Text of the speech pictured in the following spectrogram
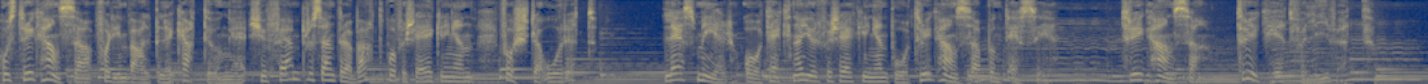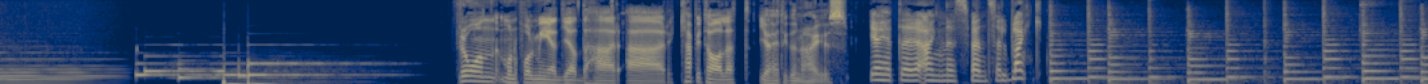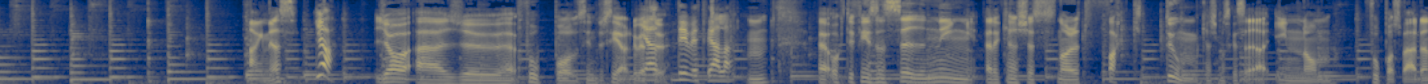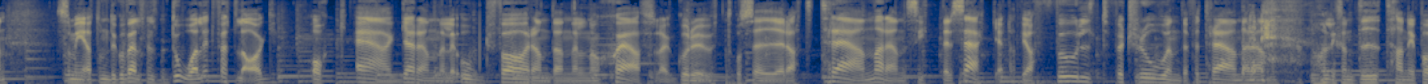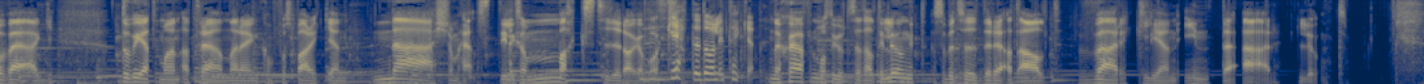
Hos Trygg Hansa får din valp eller kattunge 25% rabatt på försäkringen första året. Läs mer och teckna djurförsäkringen på trygghansa.se. Trygg Hansa, trygghet för livet. Från Monopol Media, det här är Kapitalet. Jag heter Gunnar Harjus. Jag heter Agnes Wenzel Blank. Agnes, Ja, jag är ju fotbollsintresserad, det vet ja du. det vet vi alla. Mm. Eh, Och det finns en sägning, eller kanske snarare ett faktum kanske man ska säga, inom fotbollsvärlden som är att om det går väldigt, väldigt dåligt för ett lag och ägaren eller ordföranden eller någon chef så där går ut och säger att tränaren sitter säkert, att vi har fullt förtroende för tränaren och liksom dit han är på väg. Då vet man att tränaren kommer få sparken när som helst. Det är liksom max tio dagar bort. Jättedåligt tecken. När chefen måste gå ut och säga att allt är lugnt så betyder det att allt verkligen inte är lugnt.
